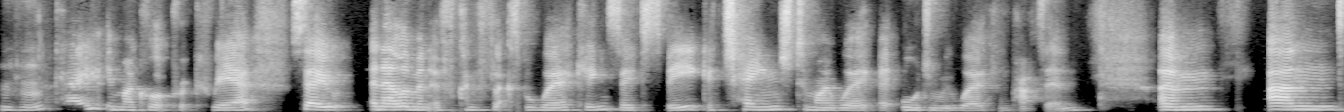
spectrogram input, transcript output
Mhm. okay, in my corporate career. So an element of kind of flexible working, so to speak, a change to my work ordinary working pattern. Um, and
